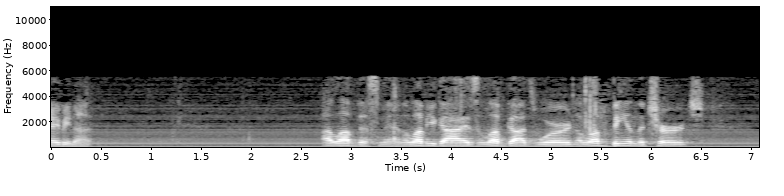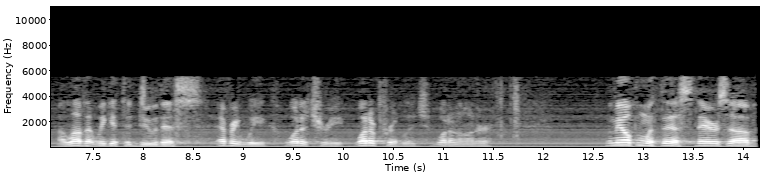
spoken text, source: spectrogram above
maybe not. I love this, man. I love you guys. I love God's Word. I love being the church. I love that we get to do this every week. What a treat. What a privilege. What an honor. Let me open with this. There's a,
